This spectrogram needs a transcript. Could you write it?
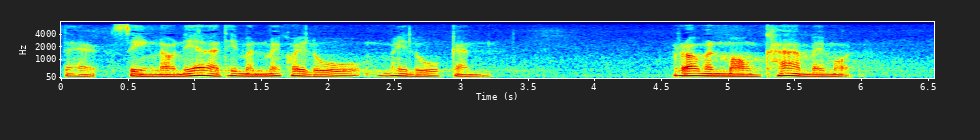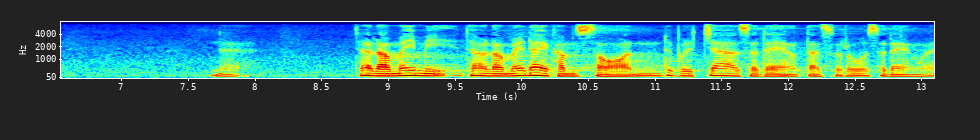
แต่สิ่งเหล่านี้แหละที่มันไม่ค่อยรู้ไม่รู้กัน เพราะมันมองข้ามไปหมดนะถ้าเราไม่มีถ้าเราไม่ได้คำสอนที่พระเจ้าแสดงตัดสรู้แสดงไว้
